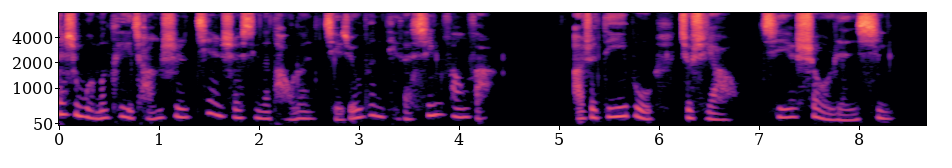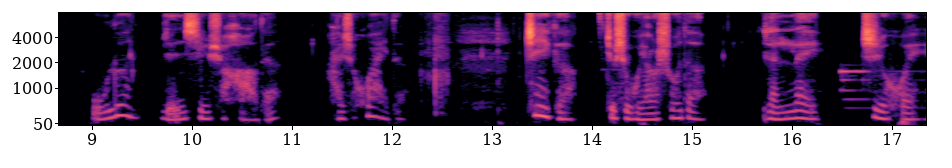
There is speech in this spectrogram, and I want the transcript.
但是我们可以尝试建设性的讨论解决问题的新方法。而这第一步就是要接受人性。无论人性是好的还是坏的，这个就是我要说的人类智慧。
